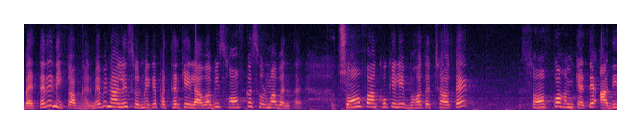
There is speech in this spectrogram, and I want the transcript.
बेहतर है नहीं तो आप घर में बना लें। सुरमे के पत्थर के अलावा भी सौंफ का सुरमा बनता है। अच्छा। सौंफ आँखों के लिए बहुत अच्छा होता है। सौंफ को हम कहते हैं आदि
